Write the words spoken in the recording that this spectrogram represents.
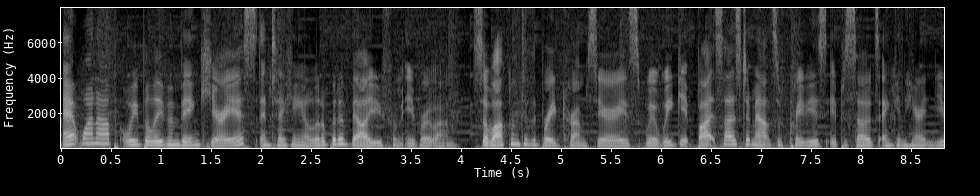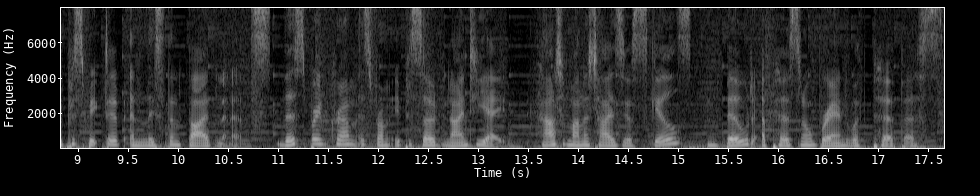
At One Up, we believe in being curious and taking a little bit of value from everyone. So, welcome to the Breadcrumb series, where we get bite sized amounts of previous episodes and can hear a new perspective in less than five minutes. This breadcrumb is from episode 98 How to Monetize Your Skills and Build a Personal Brand with Purpose.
